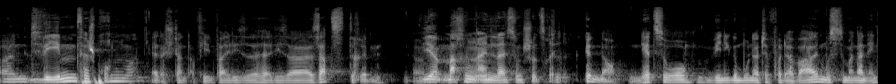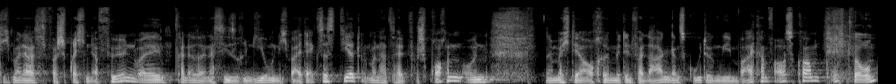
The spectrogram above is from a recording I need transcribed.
Und Wem versprochen worden? Ja, da stand auf jeden Fall dieser, dieser Satz drin. Wir machen ein Leistungsschutzrecht. Genau. Und jetzt so wenige Monate vor der Wahl musste man dann endlich mal das Versprechen erfüllen, weil kann ja sein, dass diese Regierung nicht weiter existiert und man hat es halt versprochen und man möchte ja auch mit den Verlagen ganz gut irgendwie im Wahlkampf auskommen. Echt? Warum?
